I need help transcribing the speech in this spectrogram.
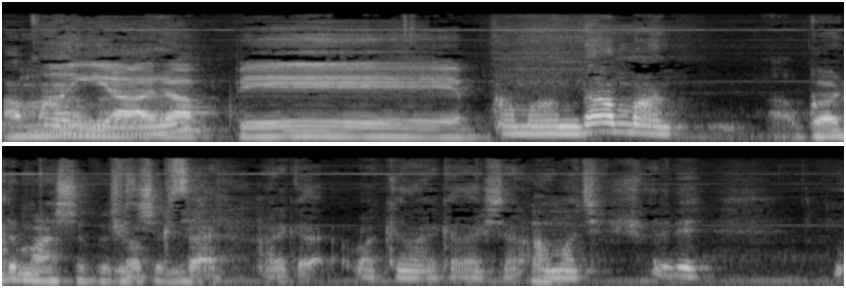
Aman ya Rabbim. Aman da aman. Gördün mü Ayşegül Çok içini? güzel. Arka- bakın arkadaşlar amaç şöyle bir Hı,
